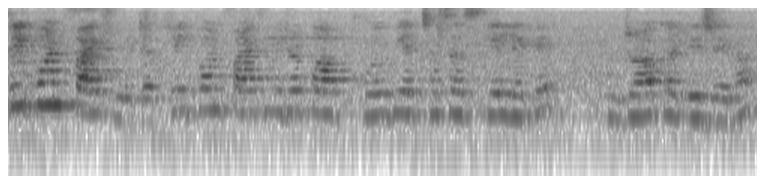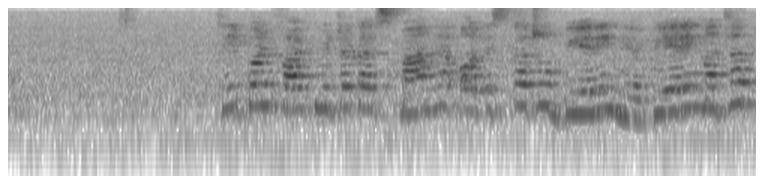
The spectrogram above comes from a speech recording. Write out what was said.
3.5 मीटर। 3.5 मीटर को आप कोई भी अच्छा सा स्केल लेके ड्रॉ कर लीजिएगा। 3.5 मीटर का स्पान है और इसका जो बियरिंग है बियरिंग मतलब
